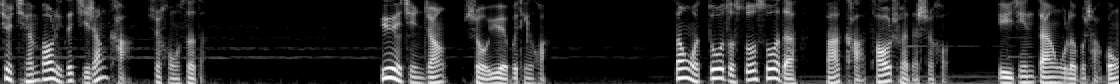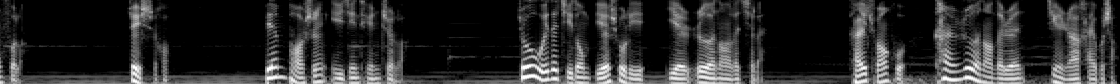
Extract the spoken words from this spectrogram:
就钱包里的几张卡是红色的。越紧张，手越不听话。当我哆哆嗦嗦的把卡掏出来的时候，已经耽误了不少功夫了。这时候，鞭炮声已经停止了，周围的几栋别墅里也热闹了起来。开窗户看热闹的人竟然还不少。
